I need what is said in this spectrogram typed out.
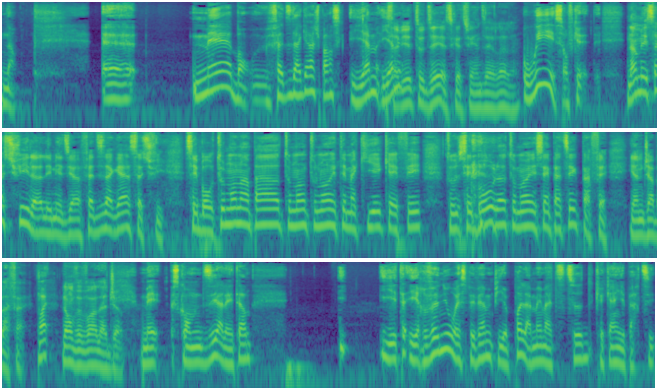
Non. Euh, mais bon, Fadi Daguerre, je pense qu'il aime... Il Ça aime vient tout dire, ce que tu viens de dire là. là. oui, sauf que Non, mais ça suffit, là, les médias. Fadi Daguerre, ça suffit. C'est beau. Tout le monde en parle. Tout le monde, tout le monde était maquillé, café. Tout- C'est beau, là. Tout le monde est sympathique. Parfait. Il y a une job à faire. Ouais. Là, on veut voir la job. Mais ce qu'on me dit à l'interne, il, il était, il est revenu au SPVM puis il a pas la même attitude que quand il est parti.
